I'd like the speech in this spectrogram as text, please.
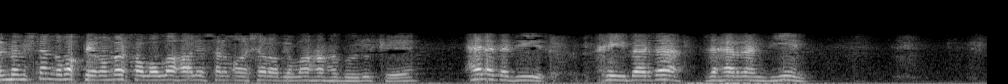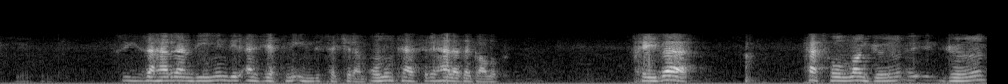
Ölməmişdən qabaq Peyğəmbər sallallahu aleyhi ve sellem Ayşə radiyallahu anhə buyurur ki, hələ də deyir, Xeybərdə zəhərləndiyin zəhərləndiyimin bir əziyyətini indi çəkirəm. Onun təsiri hələ də qalıb. Xeybər fəth olunan gün, gün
